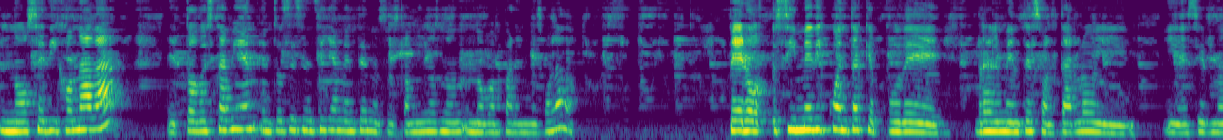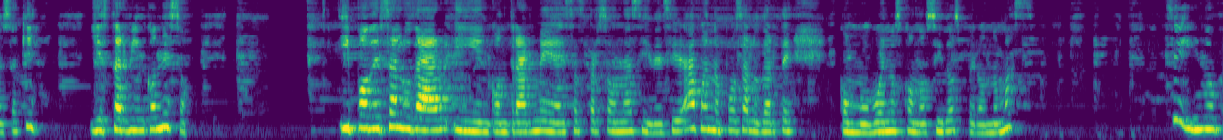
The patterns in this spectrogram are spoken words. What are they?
no se dijo nada, eh, todo está bien, entonces sencillamente nuestros caminos no, van para el mismo lado. Pero sí me di cuenta que pude realmente soltarlo y, y decir no es aquí. Y estar bien con eso. Y poder saludar y encontrarme a esas personas y decir, ah, bueno, puedo saludarte como buenos conocidos, pero no más. Sí, no,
